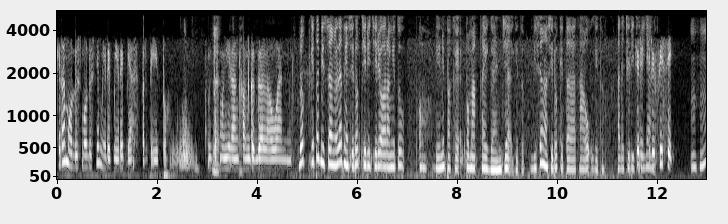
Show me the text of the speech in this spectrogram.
Kira modus-modusnya mirip-mirip ya seperti itu untuk Nah. menghilangkan kegalauan. Dok, kita bisa ngeliat nggak sih dok ciri-ciri orang itu? Oh, dia ini pakai pemakai ganja gitu. Bisa nggak sih dok kita tahu gitu? Ada ciri-cirinya? Ciri-ciri fisik. Mhm.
